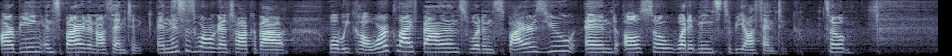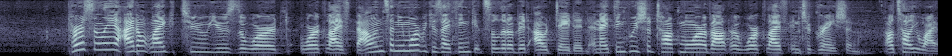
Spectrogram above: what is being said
are being inspired and authentic. And this is where we're going to talk about what we call work life balance, what inspires you, and also what it means to be authentic. So, personally, I don't like to use the word work life balance anymore because I think it's a little bit outdated. And I think we should talk more about a work life integration. I'll tell you why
